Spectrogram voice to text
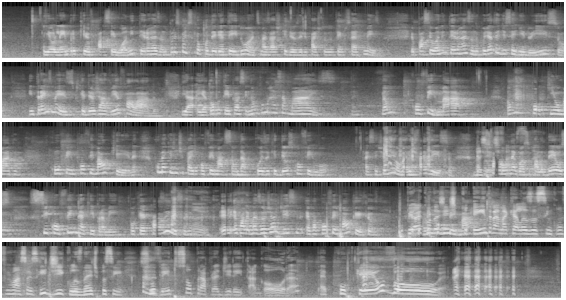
E eu lembro que eu passei o ano inteiro rezando. Por isso que eu disse que eu poderia ter ido antes, mas acho que Deus ele faz tudo no tempo certo mesmo. Eu passei o ano inteiro rezando. Eu podia ter discernido isso em três meses, porque Deus já havia falado. E a, e a todo tempo eu assim, não, vamos rezar mais. Né? Vamos confirmar. Vamos um pouquinho mais. Confirmar, confirmar o quê, né? Como é que a gente pede confirmação da coisa que Deus confirmou? faz sentido nenhum, mas a gente faz isso. Deus falou faz, um negócio, eu falo, né? Deus, se confirme aqui pra mim, porque é quase isso, né? É. Ele, eu falei, mas eu já disse, é pra confirmar o quê? Que eu, o pior é quando a gente entra naquelas, assim, confirmações ridículas, né? Tipo assim, se o vento soprar pra direita agora, é porque eu vou.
